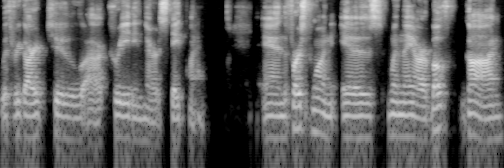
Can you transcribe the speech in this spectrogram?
with regard to uh, creating their estate plan. And the first one is when they are both gone,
